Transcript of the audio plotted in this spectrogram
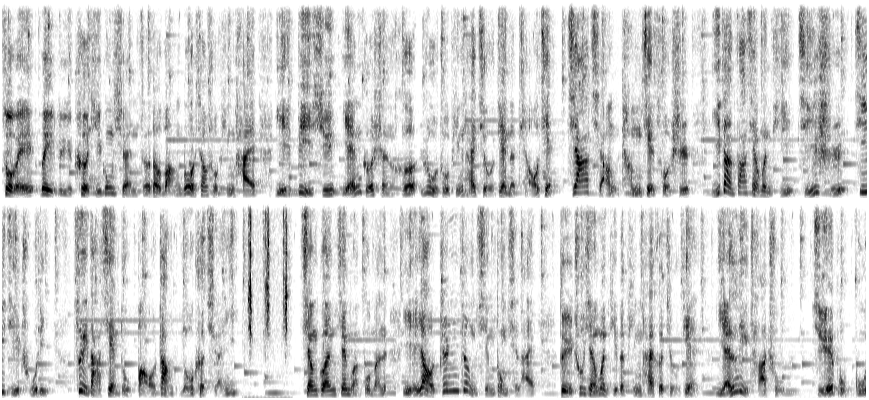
作为为旅客提供选择的网络销售平台，也必须严格审核入住平台酒店的条件，加强惩戒措施。一旦发现问题，及时积极处理，最大限度保障游客权益。相关监管部门也要真正行动起来，对出现问题的平台和酒店严厉查处，绝不姑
